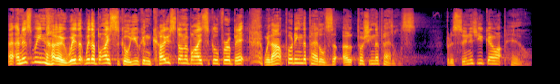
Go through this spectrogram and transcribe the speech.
And as we know, with, with a bicycle, you can coast on a bicycle for a bit without putting the pedals, uh, pushing the pedals. But as soon as you go uphill,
